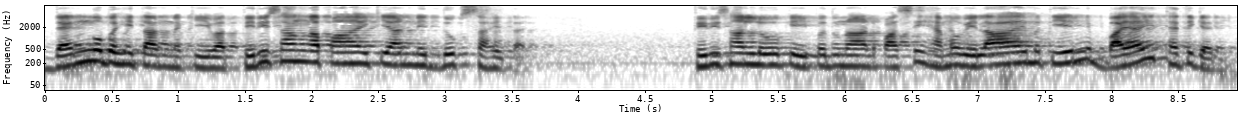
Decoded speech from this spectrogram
දැන් ඔබ හිතන්න කීවත් තිරිසං අපායි කියන්නේ දුක් සහිතයි. තිරිසන් ලෝක ඉපදුනාට පස්සේ හැම වෙලායම තියෙන්නේ බයයි තැති ගැනී.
